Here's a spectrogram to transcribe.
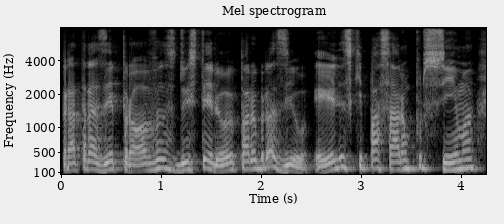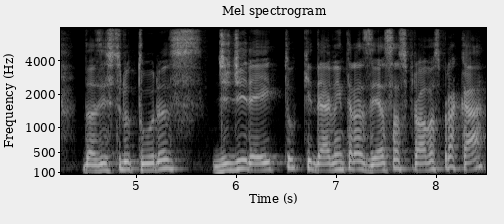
para trazer provas do exterior para o Brasil. Eles que passaram por cima das estruturas de direito que devem trazer essas provas para cá,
